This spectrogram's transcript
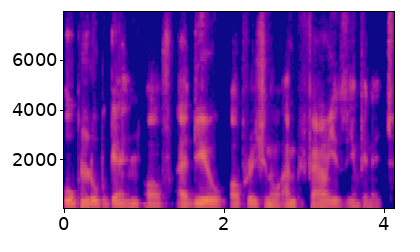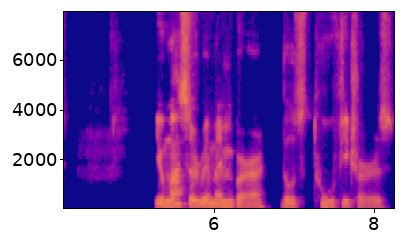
open loop gain of ideal operational amplifier is infinite. You must remember those two features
